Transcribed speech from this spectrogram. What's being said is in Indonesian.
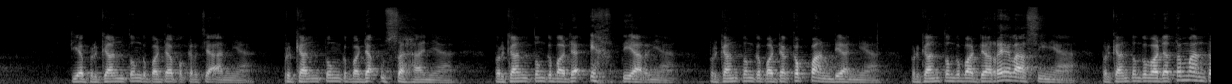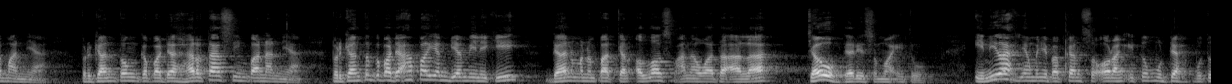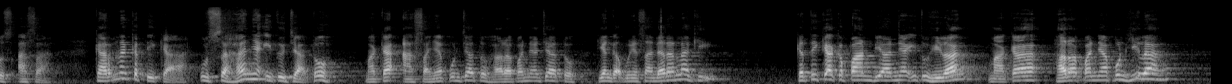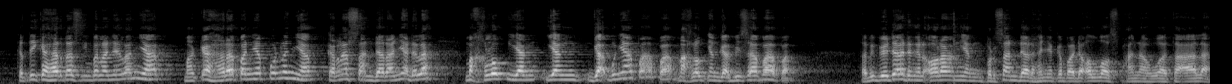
Dia bergantung kepada pekerjaannya, bergantung kepada usahanya, bergantung kepada ikhtiarnya, bergantung kepada kepandaiannya, bergantung kepada relasinya, bergantung kepada teman-temannya, bergantung kepada harta simpanannya, bergantung kepada apa yang dia miliki dan menempatkan Allah taala jauh dari semua itu. Inilah yang menyebabkan seorang itu mudah putus asa. Karena ketika usahanya itu jatuh, maka asanya pun jatuh, harapannya jatuh. Dia nggak punya sandaran lagi. Ketika kepandiannya itu hilang, maka harapannya pun hilang. Ketika harta simpanannya lenyap, maka harapannya pun lenyap karena sandarannya adalah makhluk yang yang nggak punya apa-apa, makhluk yang nggak bisa apa-apa. Tapi beda dengan orang yang bersandar hanya kepada Allah Subhanahu wa taala.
